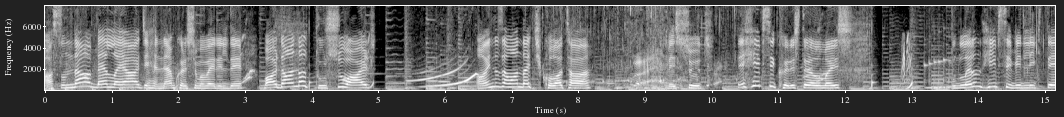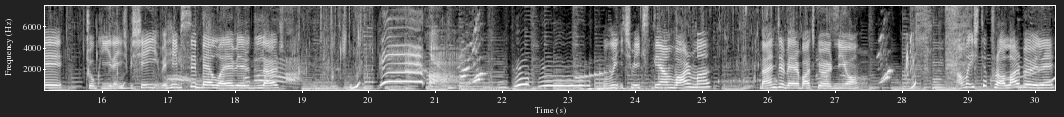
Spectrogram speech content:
Aslında Bella'ya cehennem karışımı verildi. Bardağında turşu var. Aynı zamanda çikolata ve süt. Ve hepsi karıştırılmış. Bunların hepsi birlikte çok iğrenç bir şey ve hepsi Bella'ya verdiler. Bunu içmek isteyen var mı? Bence berbat görünüyor. Ama işte kurallar böyle.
